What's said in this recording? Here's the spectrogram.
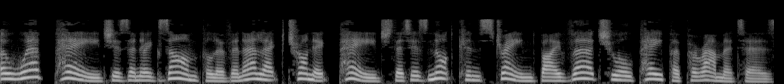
A web page is an example of an electronic page that is not constrained by virtual paper parameters.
